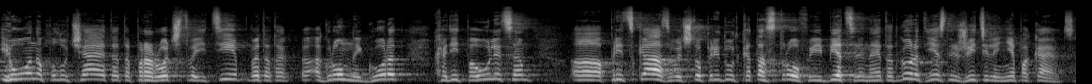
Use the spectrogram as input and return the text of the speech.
Иона получает это пророчество, идти в этот огромный город, ходить по улицам, э, предсказывает, что придут катастрофы и бедствия на этот город, если жители не покаются.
